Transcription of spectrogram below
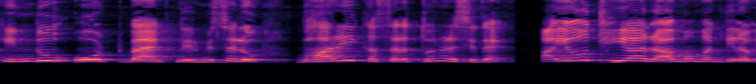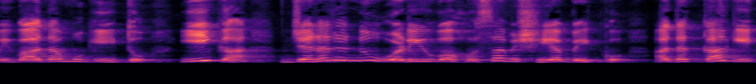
ಹಿಂದೂ ವೋಟ್ ಬ್ಯಾಂಕ್ ನಿರ್ಮಿಸಲು ಭಾರೀ ಕಸರತ್ತು ನಡೆಸಿದೆ. ಅಯೋಧ್ಯೆಯ ರಾಮ ಮಂದಿರ ವಿವಾದ ಮುಗಿಯಿತು. ಈಗ ಜನರನ್ನು ಒಡೆಯುವ ಹೊಸ ವಿಷಯ ಬೇಕು. ಅದಕ್ಕಾಗಿ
